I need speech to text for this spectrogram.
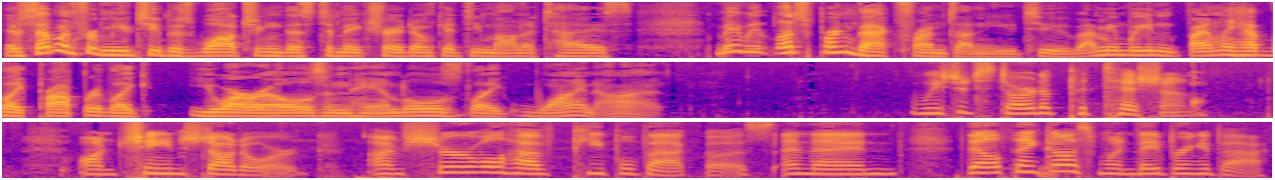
if someone from YouTube is watching this to make sure I don't get demonetized, maybe let's bring back friends on YouTube. I mean, we can finally have like proper like URLs and handles. Like, why not? We should start a petition on change.org. I'm sure we'll have people back us, and then they'll thank us when they bring it back.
